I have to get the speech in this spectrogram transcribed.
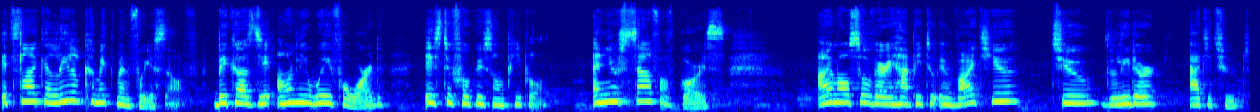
It's like a little commitment for yourself because the only way forward is to focus on people and yourself, of course. I'm also very happy to invite you to the Leader Attitude,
